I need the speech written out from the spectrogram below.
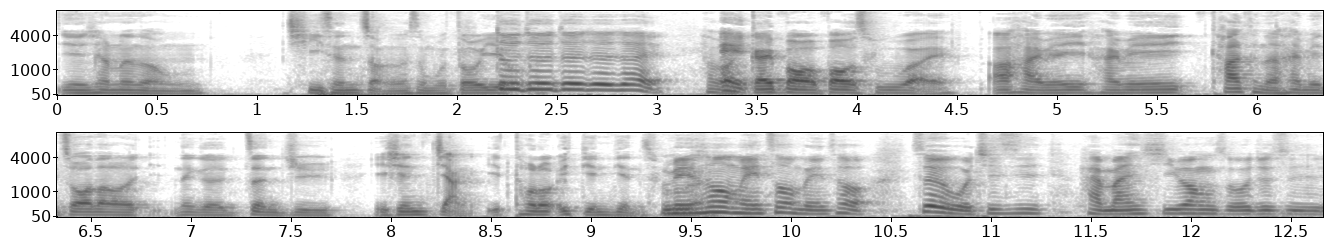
有点像那种起承转合什么都有。对对对对对，他把哎、该爆的报出来，啊，还没还没，他可能还没抓到那个证据，也先讲，一透露一点点出来。没错没错没错。所以我其实还蛮希望说，就是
